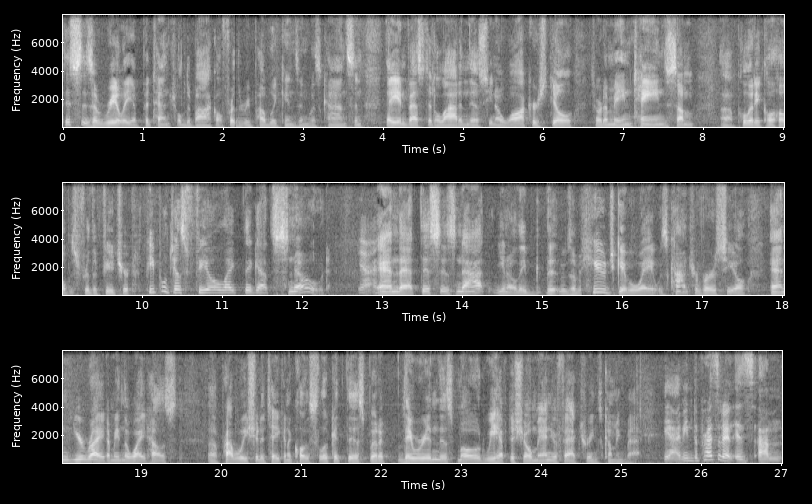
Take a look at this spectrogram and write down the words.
This is a really a potential debacle for the Republicans in Wisconsin. They invested a lot in this. You know, Walker still sort of maintains some uh, political hopes for the future. People just feel like they got snowed. Yeah, and that this is not, you know, they, it was a huge giveaway. It was controversial. And you're right. I mean, the White House uh, probably should have taken a close look at this, but uh, they were in this mode. We have to show manufacturing's coming back. Yeah, I mean, the president is, um,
